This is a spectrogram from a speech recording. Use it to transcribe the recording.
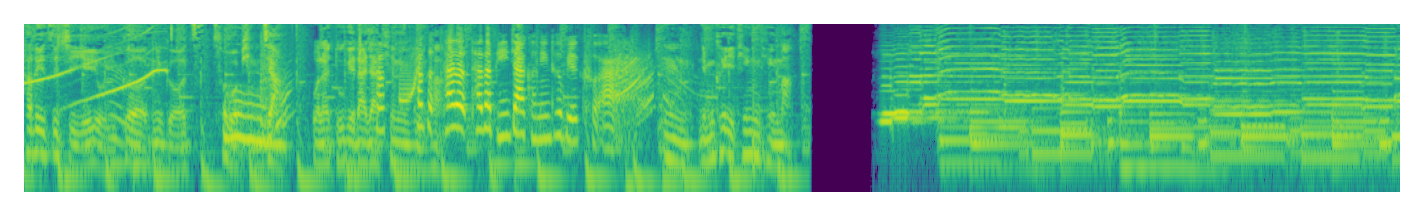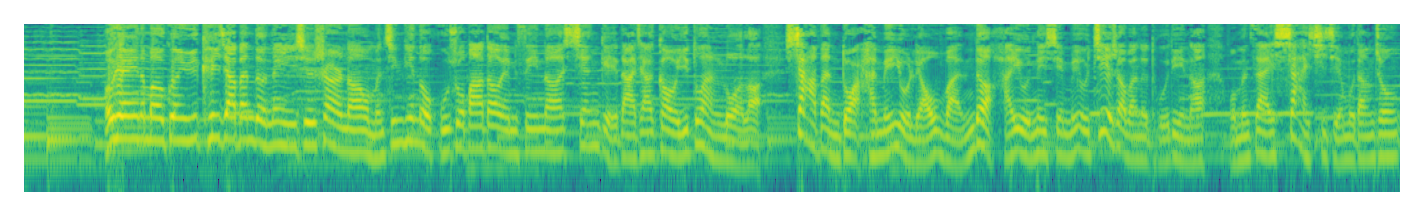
他对自己也有一个那个自我评价，我来读给大家听一听。他的他的他的评价肯定特别可爱。嗯，你们可以听一听嘛。OK，那么关于 K 加班的那一些事儿呢，我们今天的胡说八道 MC 呢，先给大家告一段落了。下半段还没有聊完的，还有那些没有介绍完的徒弟呢，我们在下一期节目当中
